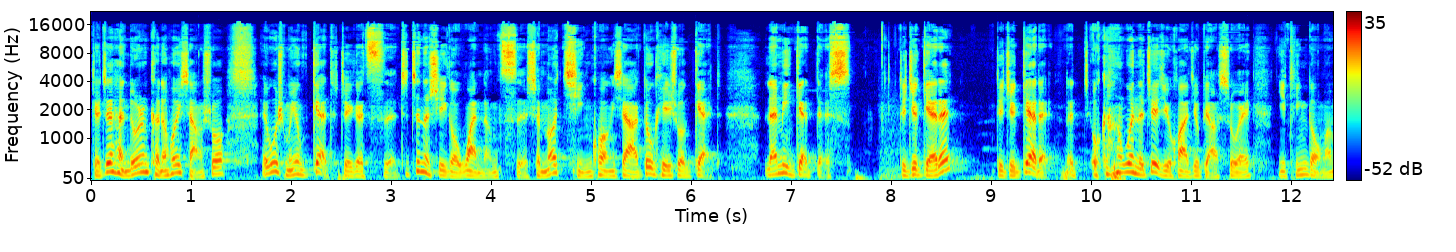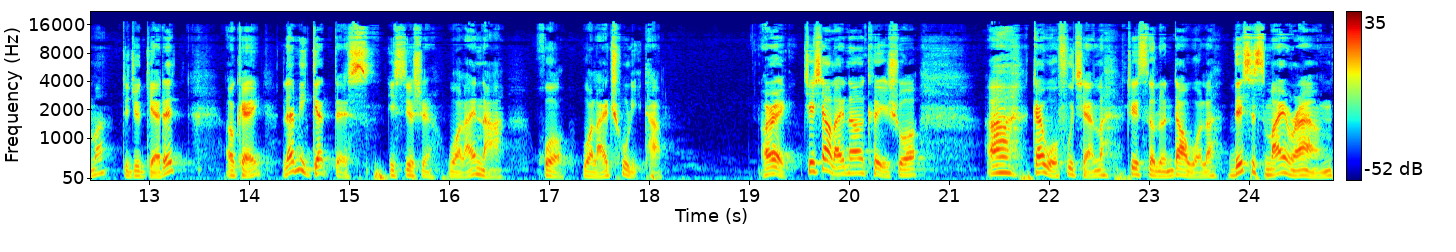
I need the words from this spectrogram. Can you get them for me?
给这很多人可能会想说，哎，为什么用 get 这个词？这真的是一个万能词，什么情况下都可以说 get。Let me get this。Did you get it? Did you get it? 那我刚刚问的这句话就表示为你听懂了吗？Did you get it? OK，Let me get this，意思就是我来拿或我来处理它。All right，接下来呢可以说。啊，该我付钱了，这次轮到我了。This is my round.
